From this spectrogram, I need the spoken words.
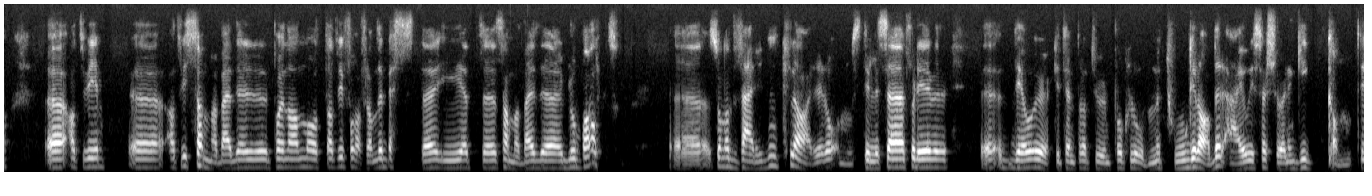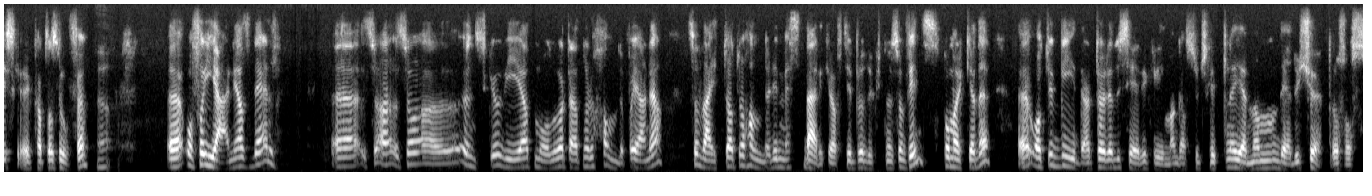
eh, at, vi, eh, at, vi, samarbeider på en annen måte. At vi får fram det beste i et samarbeid globalt. Sånn at verden klarer å omstille seg. fordi det å øke temperaturen på kloden med to grader er jo i seg sjøl en gigantisk katastrofe. Ja. Eh, og for Jernias del eh, så, så, ønsker jo vi at målet vårt er at når du handler på Jernia, så vet du at du handler de mest bærekraftige produktene som finnes på markedet. Eh, og at du bidrar til å redusere klimagassutslippene gjennom det du kjøper hos oss.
